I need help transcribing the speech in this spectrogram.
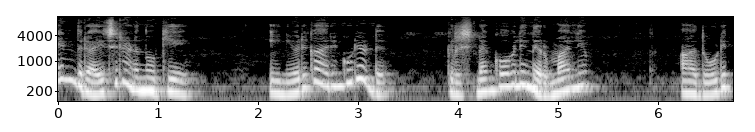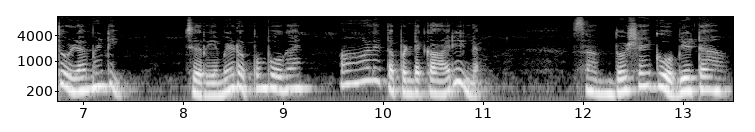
എന്തൊരു ഐശ്വര്യമാണ് നോക്കിയേ. ഇനിയൊരു കാര്യം കൂടിയുണ്ട്. കൃഷ്ണൻ കോവിലെ നിർമാല്യം. അതോടി തൊഴാൻ വേണ്ടി ചെറിയമ്മയോടൊപ്പം പോകാൻ ആളെ തപ്പേണ്ട കാര്യമില്ല. സന്തോഷായി ഗോപിയേട്ടാ.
